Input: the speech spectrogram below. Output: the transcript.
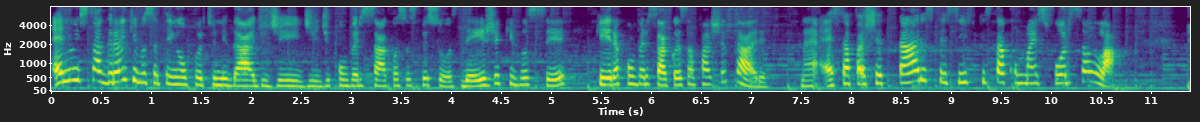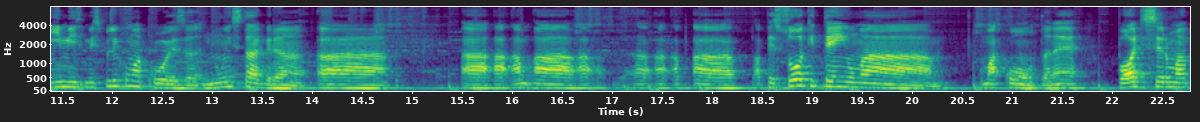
é no Instagram que você tem a oportunidade de, de, de conversar com essas pessoas, desde que você queira conversar com essa faixa etária. Né? Essa faixa etária específica está com mais força lá. E me, me explica uma coisa, no Instagram, a, a, a, a, a, a, pessoa que tem uma, uma conta, né? Pode ser uma,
